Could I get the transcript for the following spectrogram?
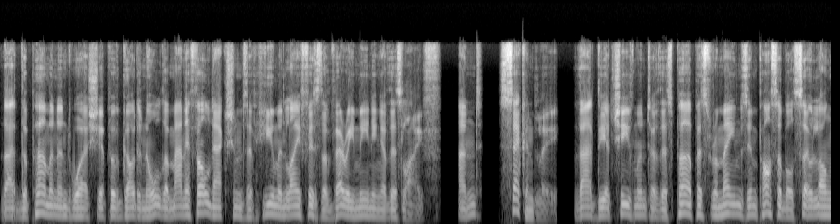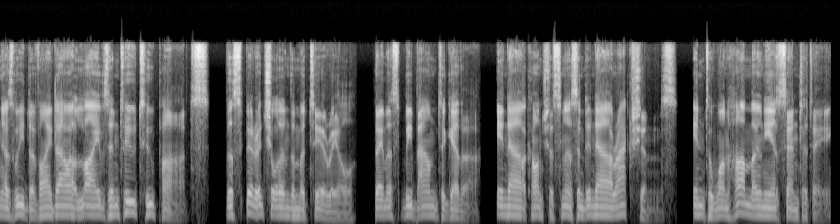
that the permanent worship of God in all the manifold actions of human life is the very meaning of this life, and, secondly, that the achievement of this purpose remains impossible so long as we divide our lives into two parts, the spiritual and the material. They must be bound together, in our consciousness and in our actions, into one harmonious entity.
